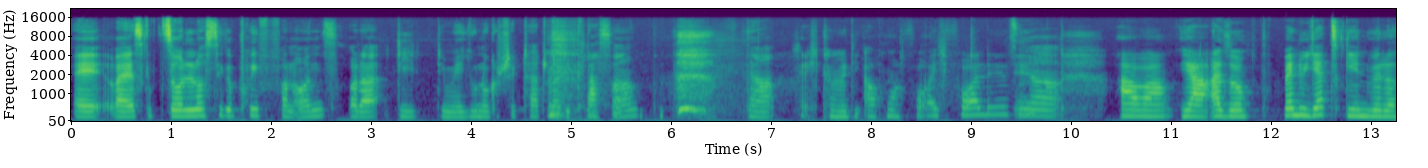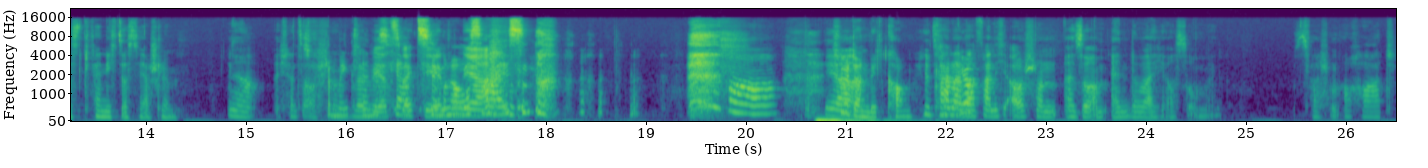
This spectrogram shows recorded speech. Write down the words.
Ey, weil es gibt so lustige Briefe von uns oder die, die mir Juno geschickt hat oder die Klasse. ja. Vielleicht können wir die auch mal vor euch vorlesen. Ja. Aber ja, also, wenn du jetzt gehen würdest, fände ich das sehr schlimm. Ja, ich fände es auch schlimm, wenn wir jetzt Herzchen weggehen. rausreißen. Ja. oh, ich ja. würde dann mitkommen. Ich Kanada ja. fand ich auch schon, also am Ende war ich auch so, es war schon auch hart,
